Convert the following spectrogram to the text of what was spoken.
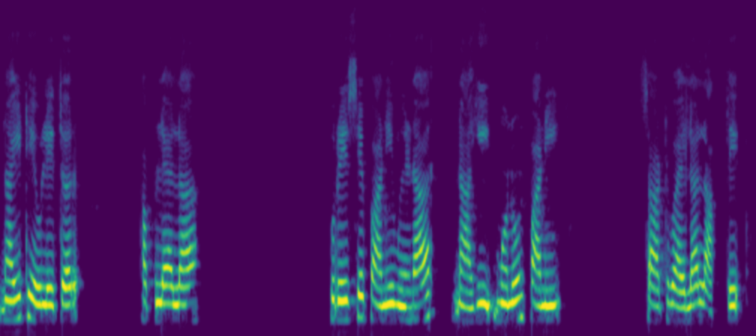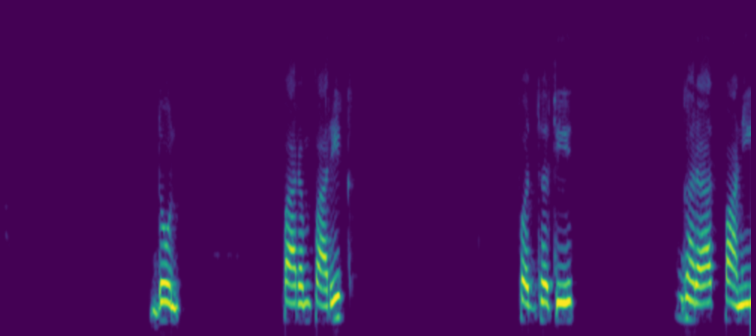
नाही ठेवले तर आपल्याला पुरेसे पाणी मिळणार नाही. म्हणून पाणी साठवायला लागते. दोन. पारंपरिक पद्धतीत घरात पाणी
